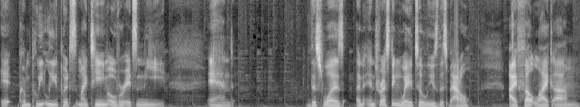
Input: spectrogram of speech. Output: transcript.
it completely puts my team over its knee. And this was an interesting way to lose this battle. I felt like um,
